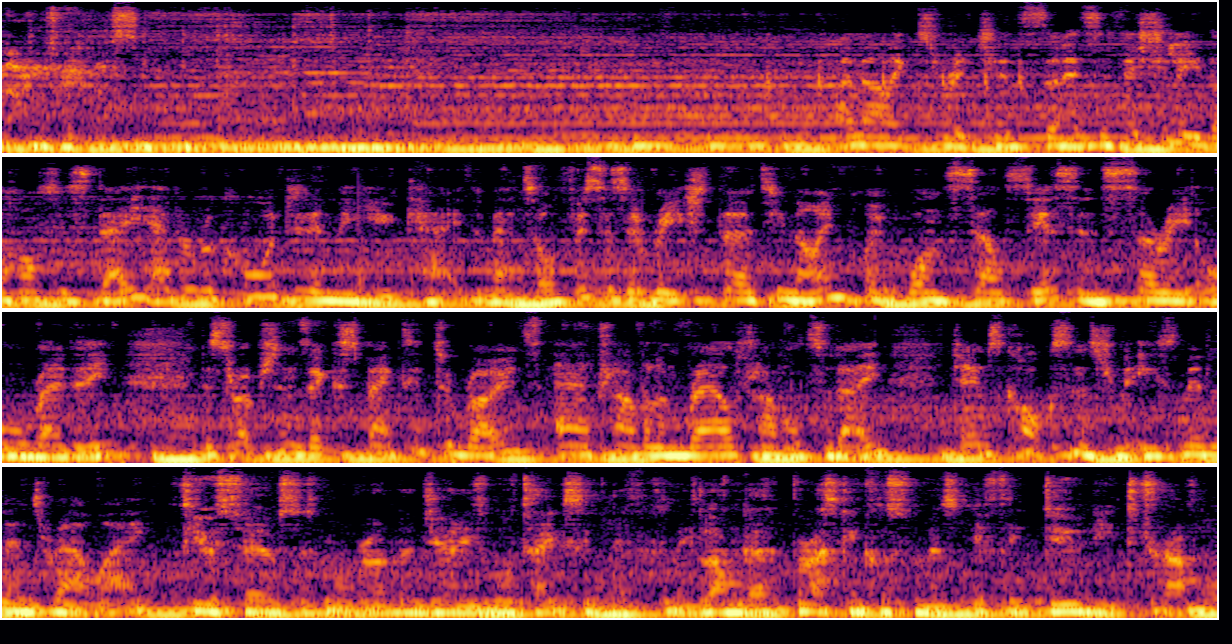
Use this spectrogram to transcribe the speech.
90s. I'm Alex Richards, and it's officially the hottest day ever recorded in the UK. The Met Office has it reached 39.1 Celsius in Surrey already. Disruptions expected to roads, air travel, and rail travel today. James Coxon's from East Midlands Railway. Fewer services will run and journeys will take significantly longer. We're asking customers if they do need to travel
